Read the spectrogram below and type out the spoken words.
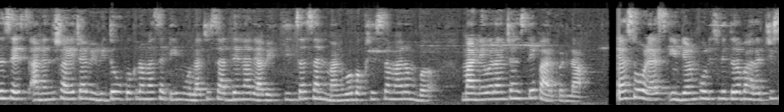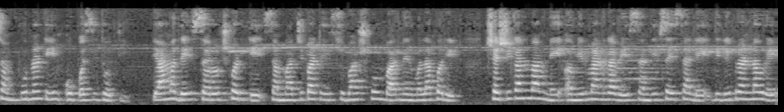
तसेच आनंदशाळेच्या विविध उपक्रमासाठी मोलाची साथ देणाऱ्या व्यक्तींचा सन्मान व बक्षीस समारंभ मान्यवरांच्या हस्ते पार पडला. त्या सोहळ्यास इंडियन पोलीस मित्र भारतची संपूर्ण टीम उपस्थित होती. यामध्ये सरोज फडके संभाजी पाटील सुभाष कुंभार निर्मला परीट शशिकांत बामणे अमीर मानगावे संदीप सैसाले दिलीप रणनवरे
